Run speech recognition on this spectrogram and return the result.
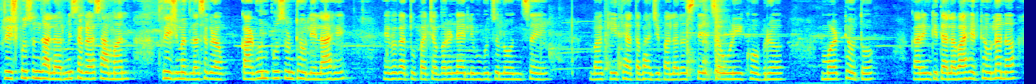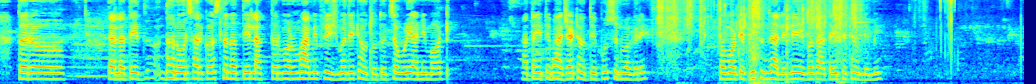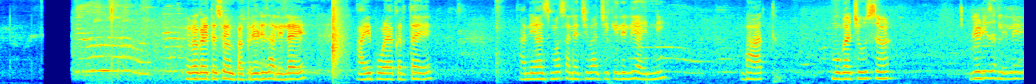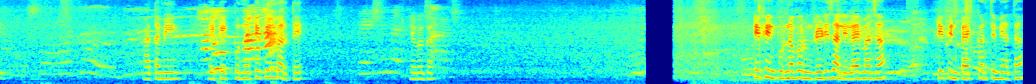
फ्रीज पुसून झाल्यावर मी सगळं सामान फ्रीजमधलं सगळं काढून पुसून ठेवलेलं आहे. हे बघा तुपाच्या बरण्या लिंबूचं लोणचं आहे. बाकी इथे आता भाजीपाला रस्ते चवळी खोबरं मध ठेवतो. कारण की त्याला बाहेर ठेवलं ना तर त्याला ते धनोरसारखं असतं ना ते लागतं. म्हणून आम्ही फ्रीजमध्ये ठेवतो तर चवळी आणि मठ. आता इथे भाज्या ठेवते पुसून वगैरे. टमाटे पुसून झालेले आहे बघा आता इथे ठेवले मी. हे बघा इथं स्वयंपाक रेडी झालेला आहे. आई पोळ्या करताय. आणि आज मसाल्याची भाजी केलेली आईंनी भात मुगाची उसळ रेडी झालेले आहे. आता मी एक एक पूर्ण टिफिन भरते. हे बघा. टिफिन पूर्ण भरून रेडी झालेला आहे माझा. टिफिन पॅक करते मी आता.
